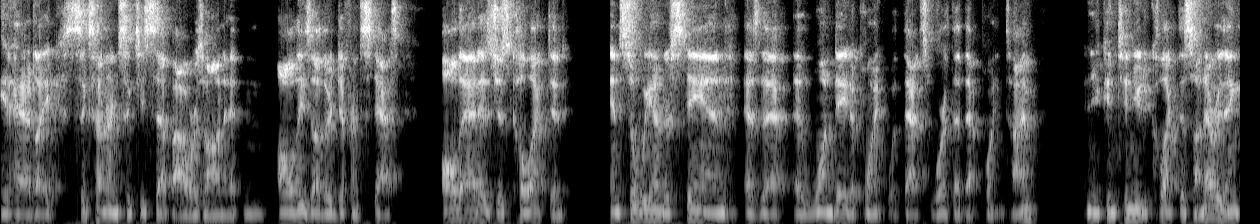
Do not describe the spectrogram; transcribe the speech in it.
it had like 660 SEP hours on it and all these other different stats. All that is just collected. And so we understand as that at one data point what that's worth at that point in time. And you continue to collect this on everything,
